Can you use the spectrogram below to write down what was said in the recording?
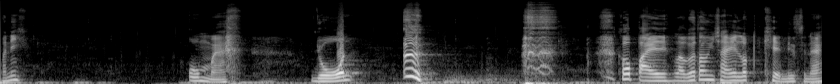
มานี่อุ้มมาโยนเออเข้าไปเราก็ต้องใช้รถเข็นนี่สินะ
